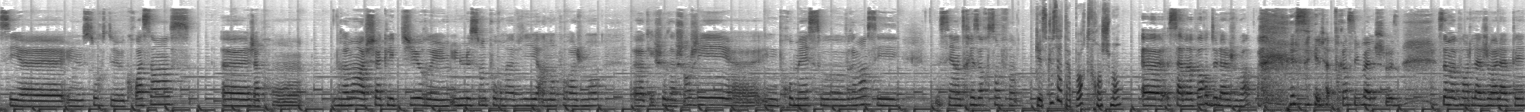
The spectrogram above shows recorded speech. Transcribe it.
C'est euh, une source de croissance. Euh, J'apprends vraiment à chaque lecture une, une leçon pour ma vie, un encouragement, euh, quelque chose à changer, euh, une promesse. ou- vraiment, c'est c'est un trésor sans fin. Qu'est-ce que ça t'apporte franchement? Euh, ça m'apporte de la joie, c'est la principale chose. Ça m'apporte la joie, la paix.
